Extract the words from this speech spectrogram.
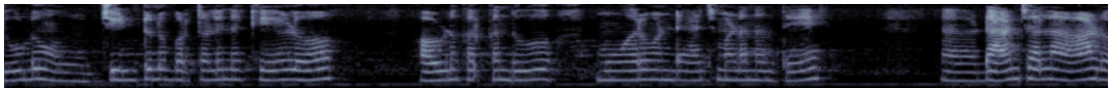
ಇವಳು ಚಿಂತನೆ ಬರ್ತಾಳೆ ಕೇಳು. ಅವಳು ಕರ್ಕೊಂಡು ಮೂವರು ಒಂದು ಡ್ಯಾನ್ಸ್ ಮಾಡೋಣಂತೆ. ಡ್ಯಾನ್ಸ್ ಎಲ್ಲ ಹಾಡು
